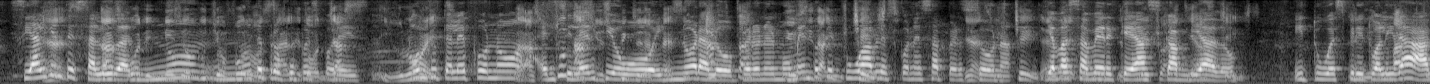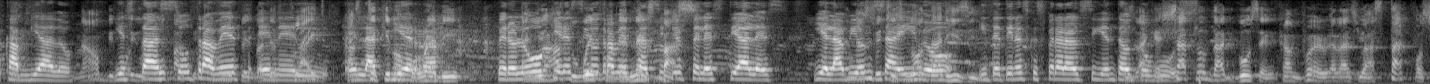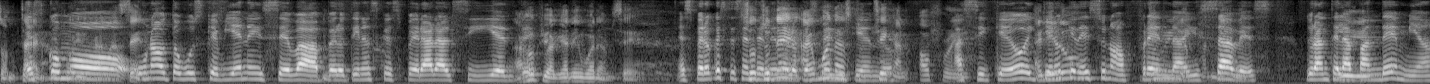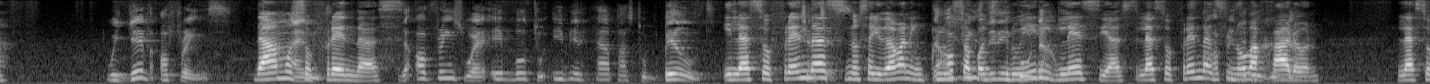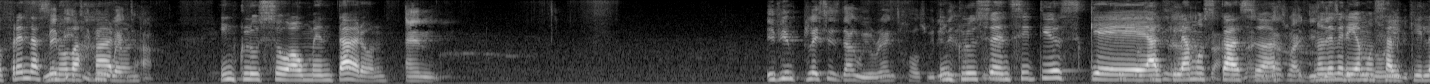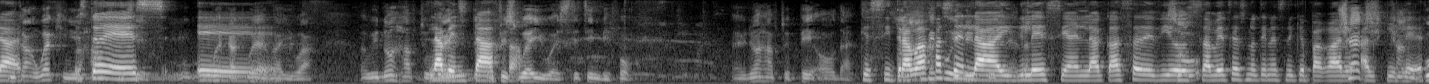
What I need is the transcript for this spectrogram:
Si alguien te saluda, no, no te preocupes por eso. Pon tu teléfono en silencio o ignóralo, pero en el momento que tú hables con esa persona, ya vas a ver que has cambiado y tu espiritualidad ha cambiado y estás otra vez en, el, en la tierra. Pero luego quieres ir otra vez a sitios celestiales y el avión se ha ido y te tienes que esperar al siguiente autobús. Es como un autobús que viene y se va, pero tienes que esperar al siguiente. Espero que estés entendiendo lo que estoy diciendo. Así que hoy quiero que des una ofrenda y sabes, durante la pandemia dábamos ofrendas. Y las ofrendas nos ayudaban incluso a construir iglesias. Las ofrendas no bajaron. Las ofrendas no bajaron. Incluso aumentaron. Incluso en sitios que alquilamos casa, no deberíamos alquilar. Esto es We don't have to write ventaja. office where you were sitting before. Que si trabajas en la iglesia, en la casa de Dios, a veces no tienes ni que pagar alquiler.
